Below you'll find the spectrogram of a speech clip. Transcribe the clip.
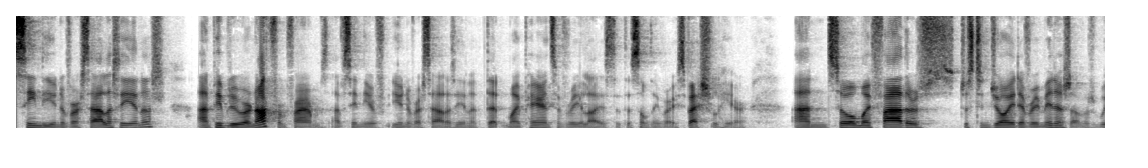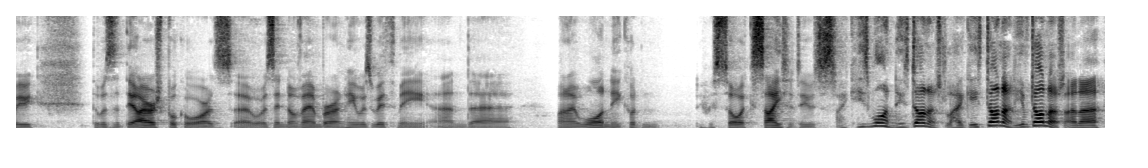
seen the universality in it, and people who are not from farms have seen the universality in it. That my parents have realised that there's something very special here, and so my father's just enjoyed every minute of it. We there was the Irish Book Awards uh, was in November, and he was with me. And uh, when I won, he couldn't. He was so excited. He was just like, "He's won! He's done it! Like he's done it! You've done it!" And uh,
